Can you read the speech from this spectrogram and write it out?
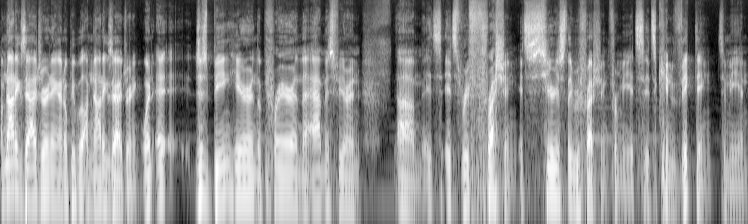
I'm not exaggerating. I know people. I'm not exaggerating. When uh, just being here and the prayer and the atmosphere and um, it's it's refreshing. It's seriously refreshing for me. It's it's convicting to me, and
